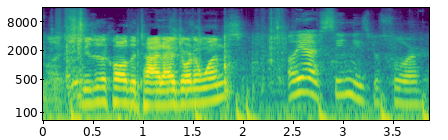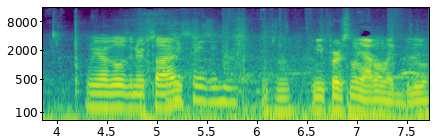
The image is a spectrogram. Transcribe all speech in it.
like. These are called the tie dye Jordan ones. oh yeah, I've seen these before. We have those in your They're size. crazy, huh? Me personally, I don't like blue.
